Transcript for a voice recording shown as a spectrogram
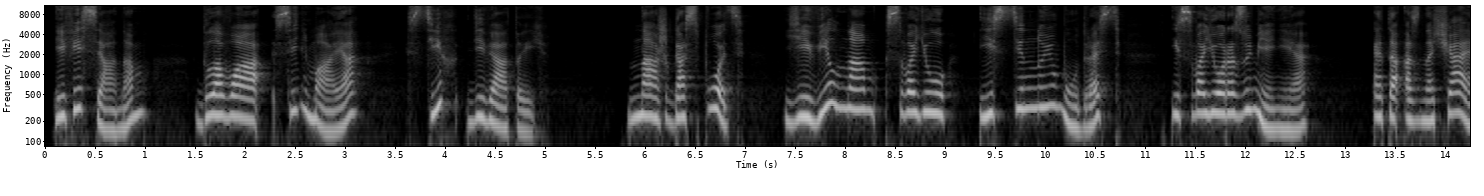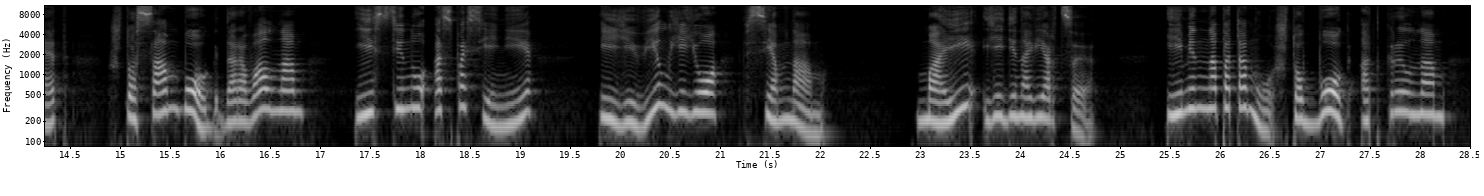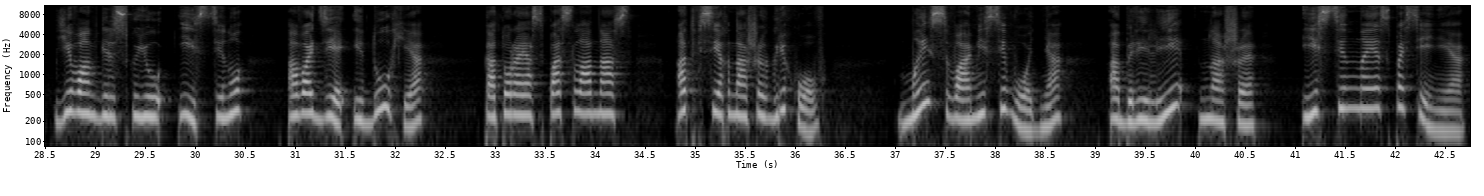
Ефесянам, глава 7, стих 9. Наш Господь явил нам свою истинную мудрость и свое разумение. Это означает, что сам Бог даровал нам истину о спасении и явил ее всем нам. Мои единоверцы, именно потому, что Бог открыл нам евангельскую истину о воде и духе, которая спасла нас от всех наших грехов, мы с вами сегодня обрели наше истинное спасение.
